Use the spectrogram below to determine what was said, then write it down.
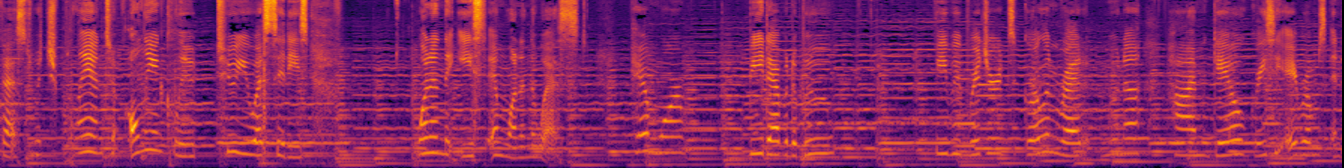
Fest, which planned to only include two US cities, one in the east and one in the west. Paramore, beabadoobee, Phoebe Bridgers, Girl in Red, Muna, Haim, Gayle, Gracie Abrams, and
